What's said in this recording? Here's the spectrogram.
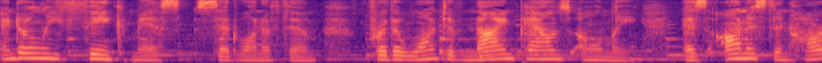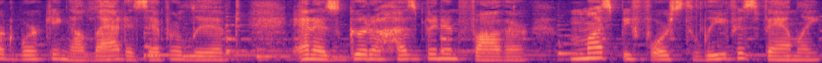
And only think, miss, said one of them, for the want of nine pounds only, as honest and hard working a lad as ever lived, and as good a husband and father, must be forced to leave his family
